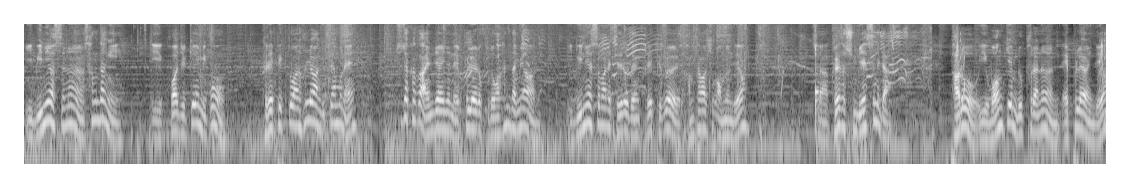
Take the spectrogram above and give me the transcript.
이 미니어스는 상당히 이 고화질 게임이고 그래픽 또한 훌륭하기 때문에 최적화가 안 되어 있는 애플레이로 구동을 한다면 이 미니어스만의 제대로 된 그래픽을 감상할 수가 없는데요. 자, 그래서 준비했습니다. 바로 이 원게임 루프라는 애플레어인데요.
